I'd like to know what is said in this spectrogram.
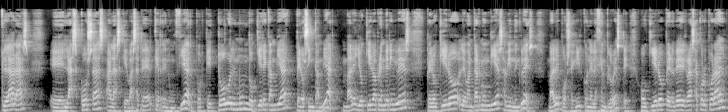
claras eh, las cosas a las que vas a tener que renunciar, porque todo el mundo quiere cambiar, pero sin cambiar, ¿vale? Yo quiero aprender inglés, pero quiero levantarme un día sabiendo inglés, ¿vale? Por seguir con el ejemplo este. O quiero perder grasa corporal,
